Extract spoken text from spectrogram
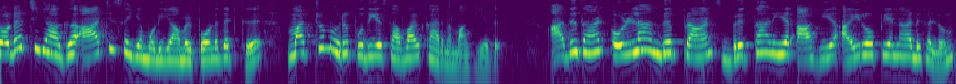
தொடர்ச்சியாக ஆட்சி செய்ய முடியாமல் போனதற்கு மற்றும் ஒரு புதிய சவால் காரணமாகியது. அதுதான் ஒல்லாந்து பிரான்ஸ் பிரித்தானியர் ஆகிய ஐரோப்பிய நாடுகளும்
